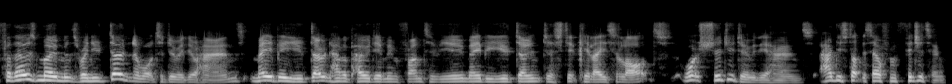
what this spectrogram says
for those moments when you don't know what to do with your hands, maybe you don't have a podium in front of you, maybe you don't gesticulate a lot. What should you do with your hands? How do you stop yourself from fidgeting?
